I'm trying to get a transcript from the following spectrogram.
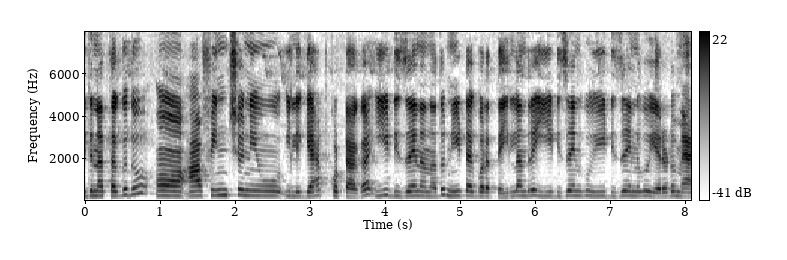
ಇದನ್ನು ತೆಗೆದು ಹಾಫ್ ಇಂಚ್ ನೀವು ಇಲ್ಲಿ ಗ್ಯಾಪ್ ಕೊಟ್ಟಾಗ ಈ ಡಿಸೈನ್ ಅನ್ನೋದು ನೀಟಾಗಿ ಬರುತ್ತೆ. ಇಲ್ಲಾಂದರೆ ಈ ಡಿಸೈನ್ಗೂ ಈ ಡಿಸೈನ್ಗೂ ಎರಡು ಮ್ಯಾ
